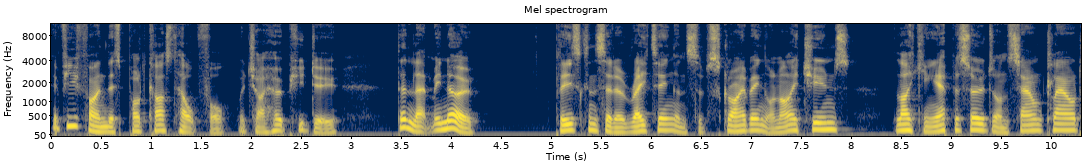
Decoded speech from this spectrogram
If you find this podcast helpful, which I hope you do, then let me know Please consider rating and subscribing on iTunes, liking episodes on SoundCloud,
